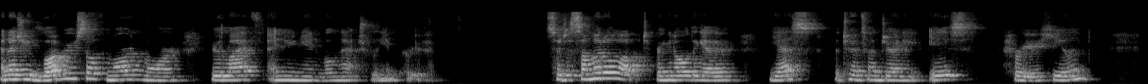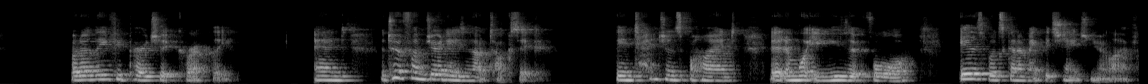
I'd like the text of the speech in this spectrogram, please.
And as you love yourself more and more, your life and union will naturally improve. So to sum it all up, to bring it all together, yes, the twin flame journey is for your healing, but only if you approach it correctly. And the twin flame journey is not toxic. The intentions behind it and what you use it for is what's going to make the change in your life.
